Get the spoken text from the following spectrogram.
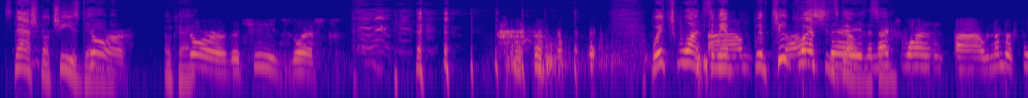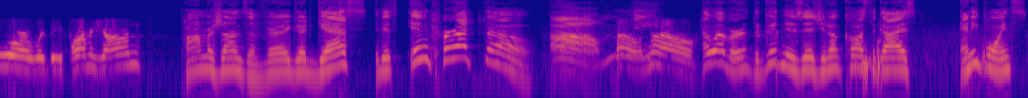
It's National Cheese Day. Sure. Okay. Sure, the cheese list. Which one? So we have Um, we have two would questions going. The so- next one, uh, number four, would be Parmesan. Parmesan's a very good guess. It is incorrect though. Oh man. Oh no. However, the good news is you don't cost the guys any points,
